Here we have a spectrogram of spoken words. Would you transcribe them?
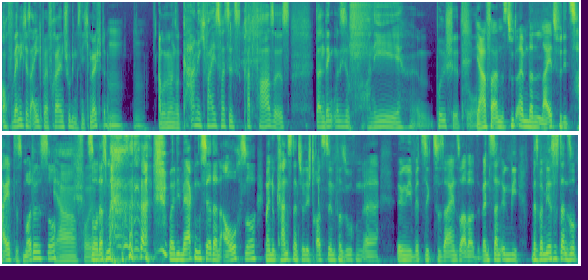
Auch wenn ich das eigentlich bei freien Shootings nicht möchte. Mhm. Aber wenn man so gar nicht weiß, was jetzt gerade Phase ist, dann denkt man sich so, oh nee, Bullshit. So. Ja, vor allem, es tut einem dann leid für die Zeit des Models so. Ja, voll. So, dass man, weil die merken es ja dann auch so. Ich meine, du kannst natürlich trotzdem versuchen, äh, irgendwie witzig zu sein, so, aber wenn es dann irgendwie, also bei mir ist es dann so,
